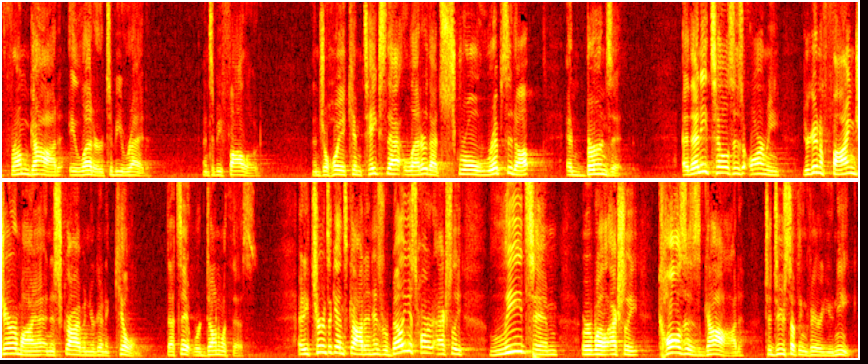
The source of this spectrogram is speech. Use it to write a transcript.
from God a letter to be read and to be followed. And Jehoiakim takes that letter, that scroll, rips it up, and burns it. And then he tells his army, You're going to find Jeremiah and his scribe, and you're going to kill him. That's it. We're done with this. And he turns against God, and his rebellious heart actually leads him, or, well, actually causes God to do something very unique.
